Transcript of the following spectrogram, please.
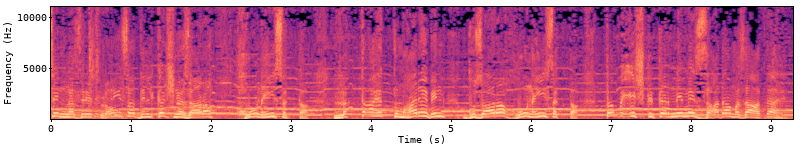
से नज़रें चुराओ। ऐसा दिलकश नज़ारा हो नहीं सकता। लगता है तुम्हारे बिन गुजारा हो नहीं सकता। तब इश्क करने में ज़्यादा मज़ा आता है,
